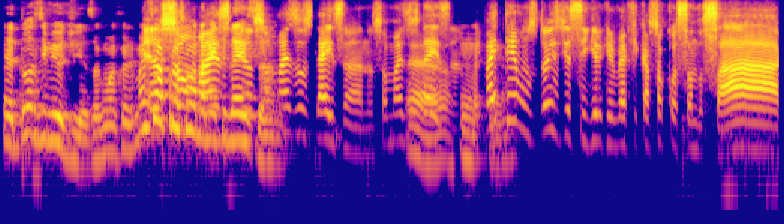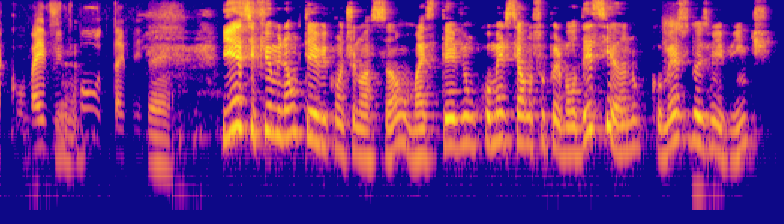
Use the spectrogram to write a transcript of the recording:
é 12 mil dias, alguma coisa. Mas eu é aproximadamente mais, 10 anos. São mais os 10 anos. São mais os é, 10 anos. É, vai é. ter uns dois dias seguidos que ele vai ficar só coçando o saco. Vai vir. É. Puta. É. E esse filme não teve continuação, mas teve um comercial no Super Bowl desse ano, começo de 2020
